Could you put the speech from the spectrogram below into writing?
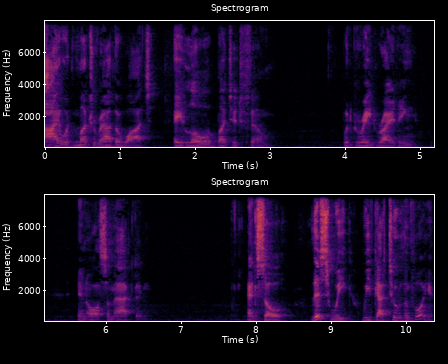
I would much rather watch a lower budget film with great writing and awesome acting. And so this week we've got two of them for you.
